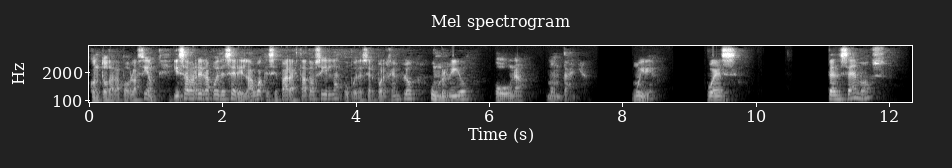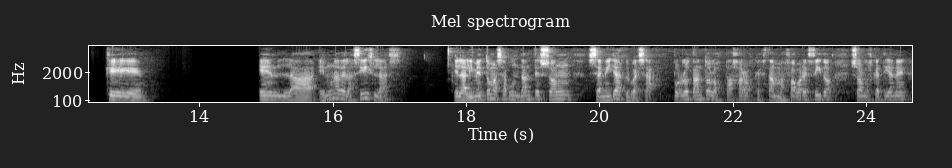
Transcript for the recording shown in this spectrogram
con toda la población. Y esa barrera puede ser el agua que separa estas dos islas o puede ser, por ejemplo, un río o una montaña. Muy bien. Pues pensemos que en, la, en una de las islas el alimento más abundante son semillas gruesas. Por lo tanto, los pájaros que están más favorecidos son los que tienen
